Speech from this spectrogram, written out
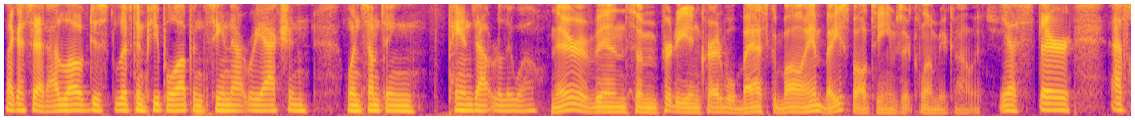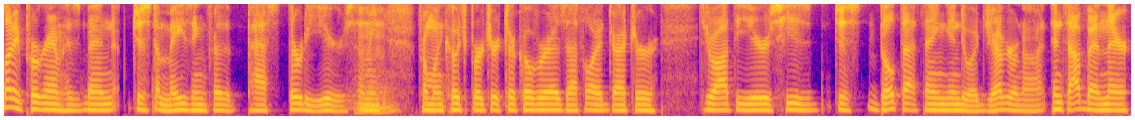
like I said, I love just lifting people up and seeing that reaction when something pans out really well. There have been some pretty incredible basketball and baseball teams at Columbia College. Yes, their athletic program has been just amazing for the past 30 years. Mm-hmm. I mean, from when Coach Burchard took over as athletic director throughout the years, he's just built that thing into a juggernaut. Since I've been there,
